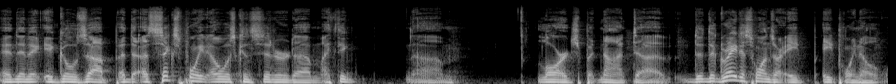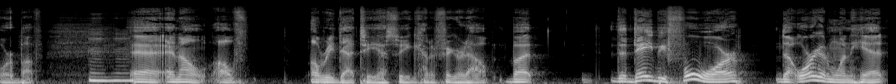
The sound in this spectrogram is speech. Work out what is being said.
And then it, it goes up. A a 6.0 is considered, um, I think, um, large, but not. Uh, the, the greatest ones are 8, 8.0 or above. Uh, and I'll, I'll, I'll read that to you so you can kind of figure it out. But the day before the Oregon one hit,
